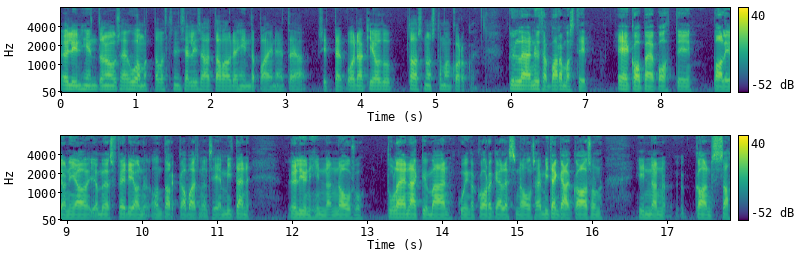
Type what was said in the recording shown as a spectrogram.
öljyn hinta nousee huomattavasti, niin se lisää talouden hintapaineita ja sitten voidaankin joutua taas nostamaan korkoja. Kyllä, ja nythän varmasti EKP pohtii paljon ja, ja myös Fed on, on tarkkaavaisena siihen, miten öljyn hinnan nousu tulee näkymään, kuinka korkealle se nousee, miten käy kaasun hinnan kanssa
